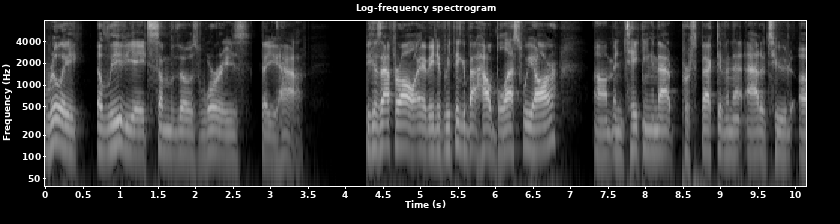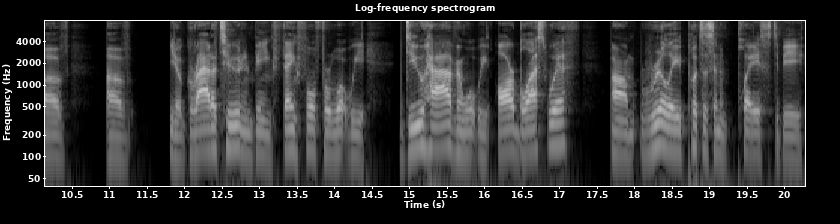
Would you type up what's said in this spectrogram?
really alleviates some of those worries that you have. Because after all, I mean, if we think about how blessed we are, um, and taking that perspective and that attitude of of you know gratitude and being thankful for what we do have and what we are blessed with, um, really puts us in a place to be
